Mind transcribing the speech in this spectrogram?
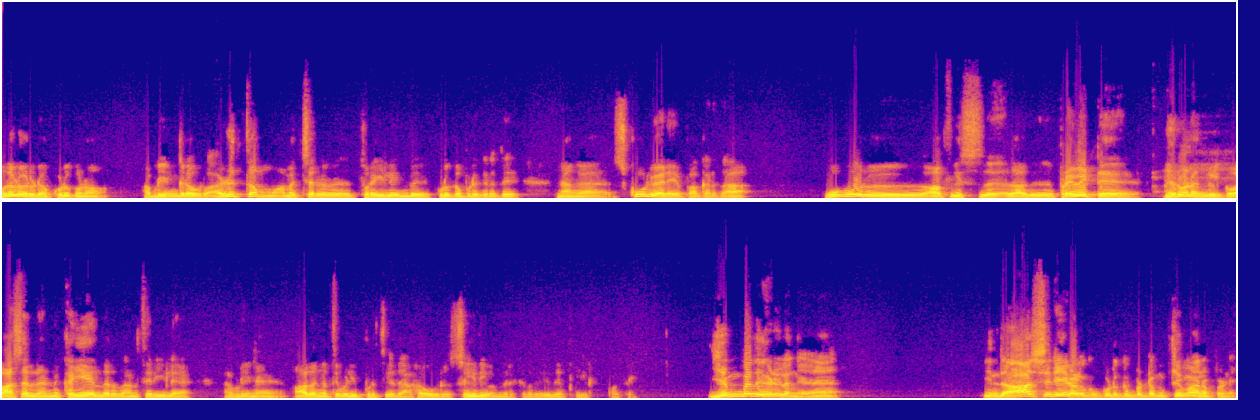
முதல்வரிடம் கொடுக்கணும் அப்படிங்கிற ஒரு அழுத்தம் அமைச்சர் துறையிலேருந்து கொடுக்கப்படுகிறது. நாங்கள் ஸ்கூல் வேலையை பார்க்குறதா? ஒவ்வொரு ஆஃபீஸ் அதாவது ப்ரைவேட்டு நிறுவனங்களுக்கு வாசல் நின்னு கையேந்திரதான்னு தெரியல அப்படின்னு ஆதங்கத்தை வெளிப்படுத்தியதாக ஒரு செய்தி வந்திருக்கிறது. இது எப்படி இருக்கு பார்க்குறீங்க? எண்பதுகள்லங்க இந்த ஆசிரியர்களுக்கு கொடுக்கப்பட்ட முக்கியமான பணி.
